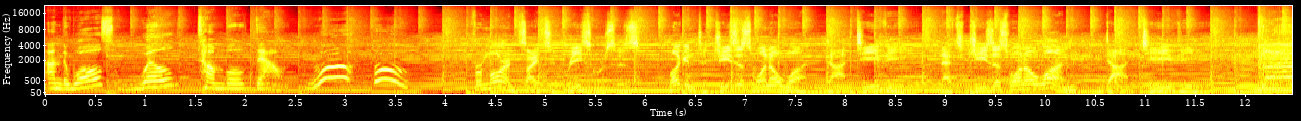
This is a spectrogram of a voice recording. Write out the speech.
and the walls will tumble down. Woo-hoo! For more insights and resources, plug into Jesus101.tv. That's Jesus101.tv.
